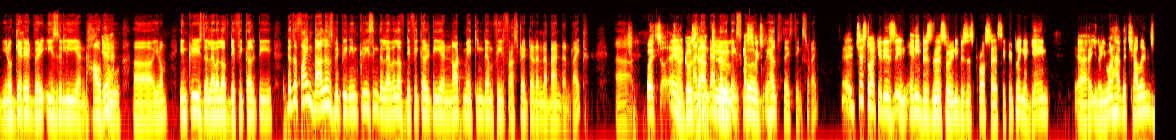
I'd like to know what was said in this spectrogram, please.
you know get it very easily and how yeah. to uh, you know increase the level of difficulty. There's a fine balance between increasing the level of difficulty and not making them feel frustrated and abandoned right? Uh, well it's you know it goes and, down and to analytics go, helps these things right? Just like it is in any business or any business process if you're playing a game uh, you know you want to have the challenge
